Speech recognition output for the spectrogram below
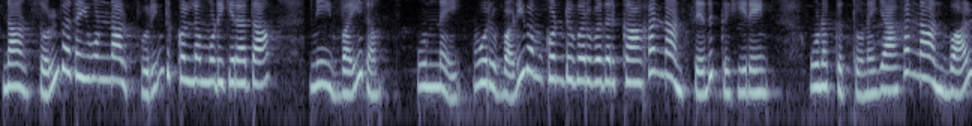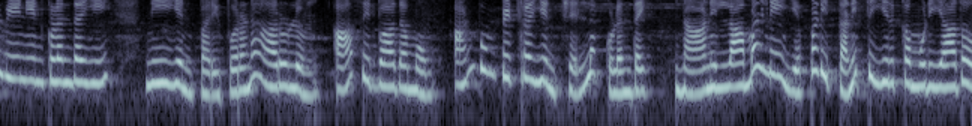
நான் சொல்வதை உன்னால் புரிந்து கொள்ள முடிகிறதா? நீ வைரம் உன்னை ஒரு வடிவம் கொண்டு வருவதற்காக நான் செதுக்குகிறேன். உனக்கு துணையாக நான் வாழ்வேன் என் குழந்தையே. நீ என் பரிபூரண அருளும் ஆசிர்வாதமும் அன்பும் பெற்ற என் செல்ல குழந்தை. நான் இல்லாமல் நீ எப்படி தனித்து இருக்க முடியாதோ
